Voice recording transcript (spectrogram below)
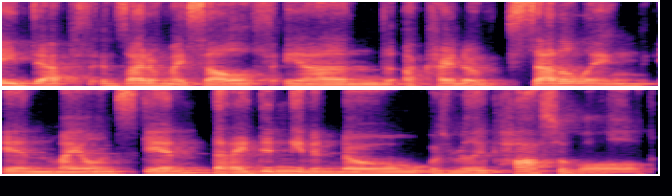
a depth inside of myself and a kind of settling in my own skin that I didn't even know was really possible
